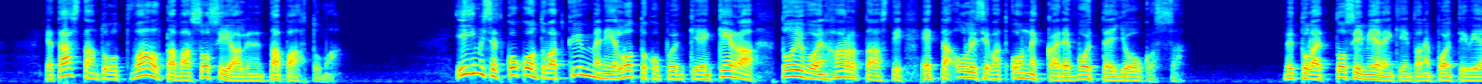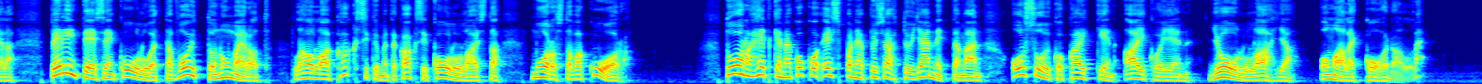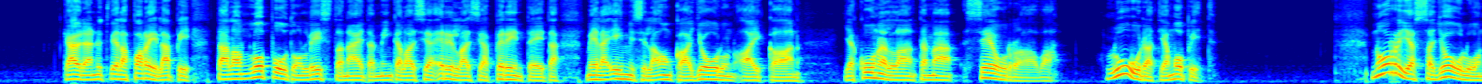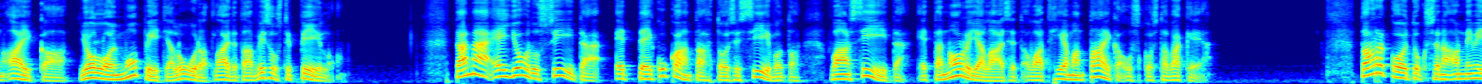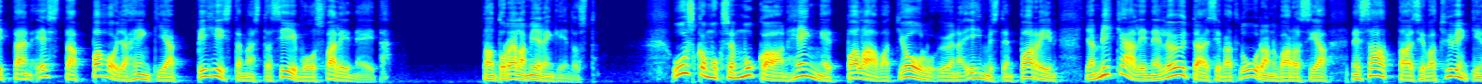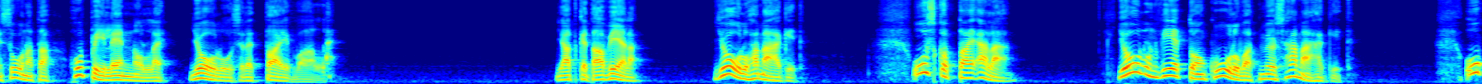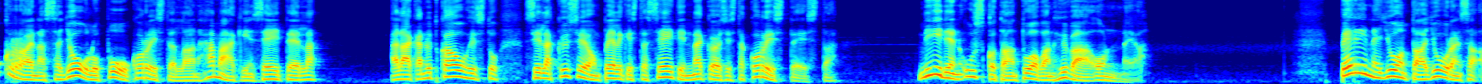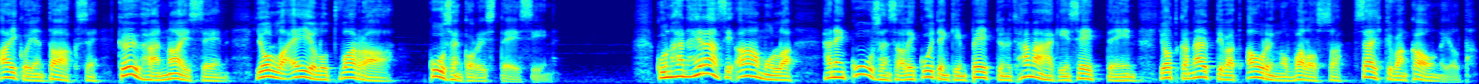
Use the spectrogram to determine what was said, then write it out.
ja tästä on tullut valtava sosiaalinen tapahtuma. Ihmiset kokoontuvat kymmenien lottokuponkien kerran toivoen hartaasti, että olisivat onnekkaiden voitteen joukossa. Nyt tulee tosi mielenkiintoinen pointti vielä. Perinteeseen kuuluu, että voittonumerot laulaa 22 koululaista muodostava kuoro. Tuona hetkenä koko Espanja pysähtyy jännittämään, osuiko kaikkien aikojen joululahja omalle kohdalle. Käydään nyt vielä pari läpi. Täällä on loputon lista näitä, minkälaisia erilaisia perinteitä meillä ihmisillä onkaan joulun aikaan. Ja kuunnellaan tämä seuraava. Luudat ja mopit. Norjassa joulu on aikaa, jolloin mopit ja luudat laitetaan visusti piiloon. Tämä ei johdu siitä, ettei kukaan tahtoisi siivota, vaan siitä, että norjalaiset ovat hieman taikauskosta väkeä. Tarkoituksena on nimittäin estää pahoja henkiä pihistämästä siivousvälineitä. Tämä on todella mielenkiintoista. Uskomuksen mukaan henget palaavat jouluyönä ihmisten pariin ja mikäli ne löytäisivät luudanvarsia, ne saattaisivat hyvinkin suunnata hupilennolle jouluiselle taivaalle. Jatketaan vielä. Jouluhämähäkit. Usko tai älä. Joulun viettoon kuuluvat myös hämähäkit. Ukrainassa joulupuu koristellaan hämähäkin seiteellä. Äläkä nyt kauhistu, sillä kyse on pelkistä seitin näköisistä koristeista. Niiden uskotaan tuovan hyvää onnea. Perinne juontaa juurensa aikojen taakse köyhään naiseen, jolla ei ollut varaa kuusenkoristeisiin. Kun hän heräsi aamulla, hänen kuusensa oli kuitenkin peittynyt hämähäkin seitteihin, jotka näyttivät auringon valossa säihkyvän kauniilta.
